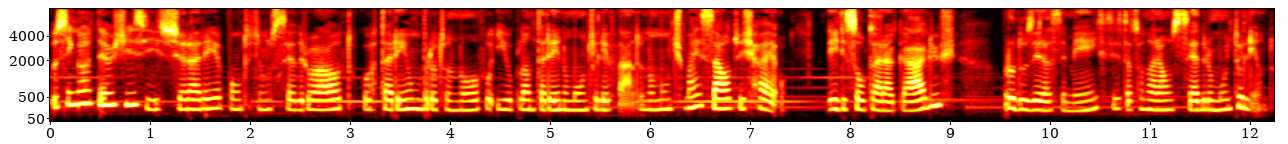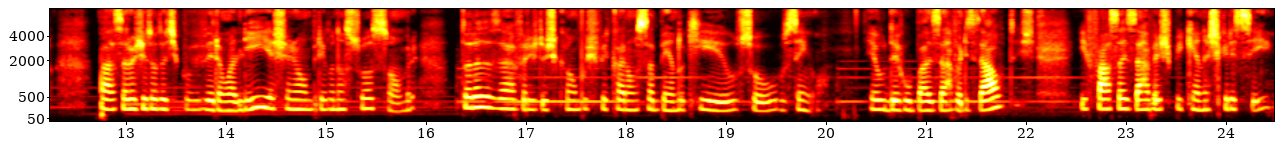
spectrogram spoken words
O Senhor Deus diz isso: Tirarei a ponta de um cedro alto, cortarei um broto novo e o plantarei no monte elevado, no monte mais alto de Israel. Ele soltará galhos, produzirá sementes e se tornará um cedro muito lindo. Pássaros de todo tipo viverão ali e acharão abrigo na sua sombra. Todas as árvores dos campos ficarão sabendo que eu sou o Senhor. Eu derrubo as árvores altas e faço as árvores pequenas crescerem.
